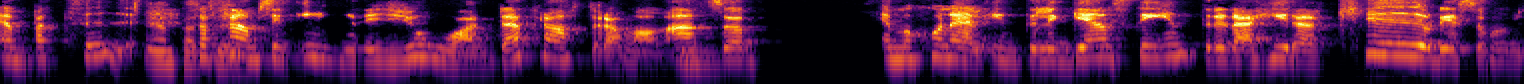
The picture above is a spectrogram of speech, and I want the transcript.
empati. Empati. Ta fram sin inre Yoda pratar de om. Alltså emotionell intelligens, det är inte det där hierarki och det som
